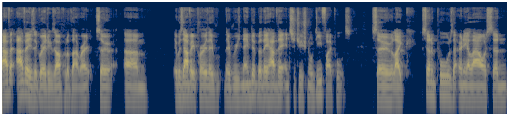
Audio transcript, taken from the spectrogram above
Aave, Aave is a great example of that, right? So um, it was Aave Pro. They they renamed it, but they have their institutional DeFi pools. So like certain pools that only allow a certain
